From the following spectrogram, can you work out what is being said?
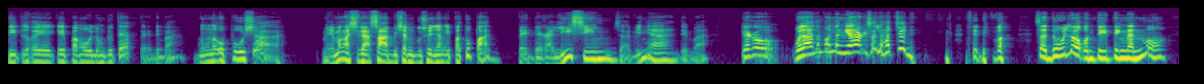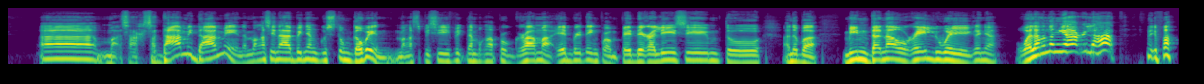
dito kay, kay Pangulong Duterte, di ba? Nung naupo siya, may mga sinasabi siyang gusto niyang ipatupad, federalism, sabi niya, di ba? Pero wala namang nangyari sa lahat 'yun eh. di ba? Sa dulo kung titingnan mo, uh, sa, sa dami-dami ng mga sinabi niyang gustong gawin, mga specific na mga programa, everything from federalism to ano ba, Mindanao Railway, ganyan. Walang nangyari lahat, di ba?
